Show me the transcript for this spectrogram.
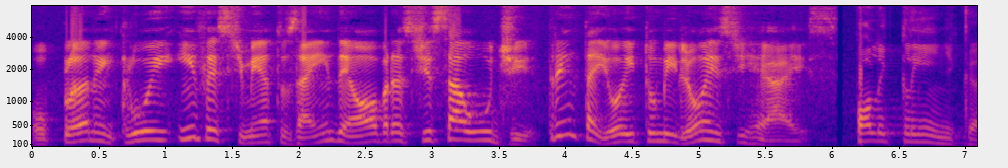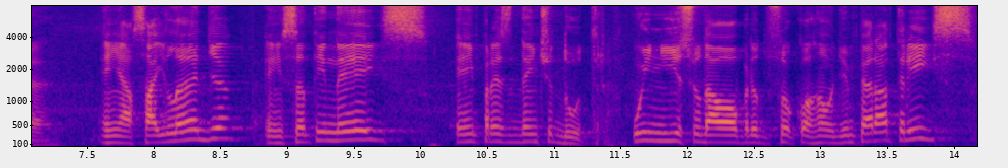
O plano inclui investimentos ainda em obras de saúde, 38 milhões de reais. Policlínica em Açailândia, em Santa Inês, em Presidente Dutra. O início da obra do Socorrão de Imperatriz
